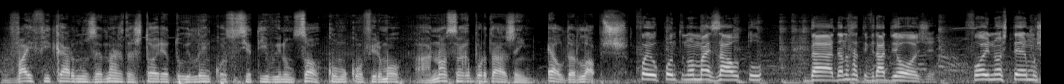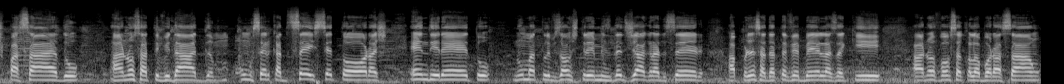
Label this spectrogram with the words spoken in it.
vai ficar nos anais da história do elenco associativo e não só, como confirmou a nossa reportagem Elder Lopes. Foi o ponto mais alto da, da nossa atividade de hoje. Foi nós termos passado a nossa atividade, um, cerca de 6, 7 horas em direto, numa televisão streaming. Desde já agradecer a presença da TV Belas aqui, a nossa colaboração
